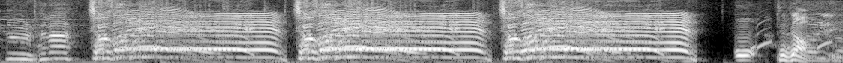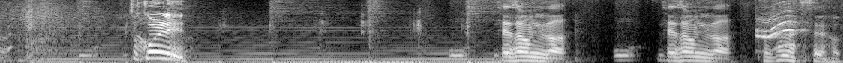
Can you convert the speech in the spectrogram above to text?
둘, 하나. 초콜릿! 초콜릿! 초콜릿! 오 됐다. 초콜릿. 죄송합니다. 죄송합니다. 저 틀렸어요.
